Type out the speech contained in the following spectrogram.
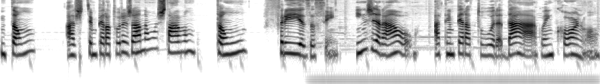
Então, as temperaturas já não estavam tão frias assim. Em geral, a temperatura da água em Cornwall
